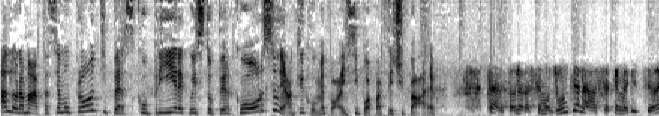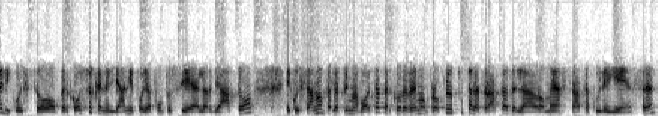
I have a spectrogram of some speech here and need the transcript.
Allora Marta, siamo pronti per scoprire questo percorso e anche come poi si può partecipare. Certo, allora siamo giunti alla settima edizione di questo percorso che negli anni poi appunto si è allargato e quest'anno per la prima volta percorreremo proprio tutta la tratta della Romea Strata Aquileiense,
